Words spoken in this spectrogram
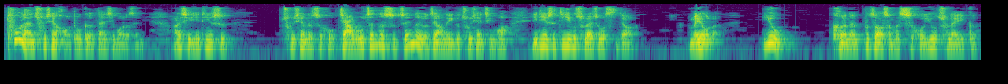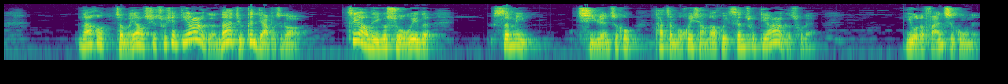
突然出现好多个单细胞的生命，而且一定是出现了之后，假如真的是真的有这样的一个出现情况，一定是第一个出来之后死掉了，没有了，又可能不知道什么时候又出来一个，然后怎么样去出现第二个，那就更加不知道了。这样的一个所谓的生命起源之后。他怎么会想到会生出第二个出来？有了繁殖功能，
